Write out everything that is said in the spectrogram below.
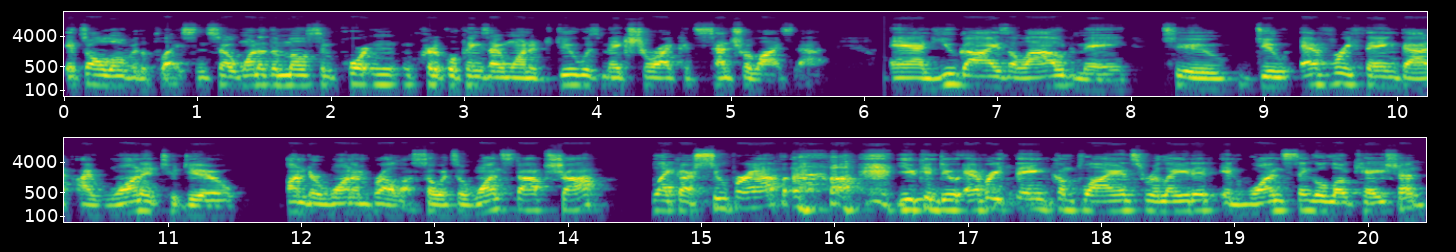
It's all over the place. And so one of the most important and critical things I wanted to do was make sure I could centralize that. And you guys allowed me to do everything that I wanted to do under one umbrella. So it's a one stop shop, like our super app. you can do everything compliance related in one single location.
